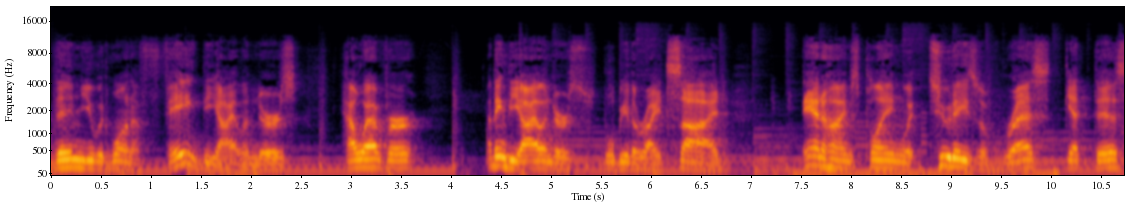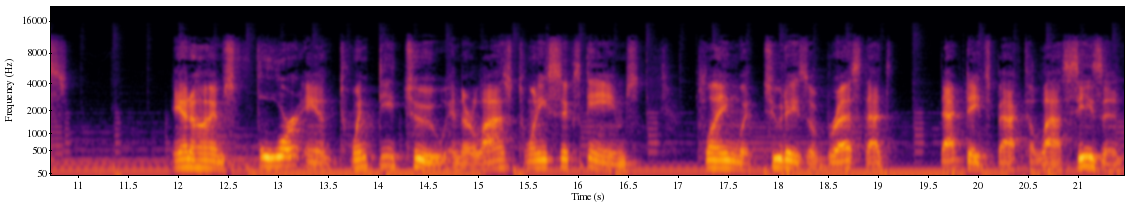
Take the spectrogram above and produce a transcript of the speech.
then you would want to fade the Islanders. However, I think the Islanders will be the right side. Anaheim's playing with two days of rest. Get this. Anaheim's 4 and 22 in their last 26 games, playing with two days of rest. That, that dates back to last season.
